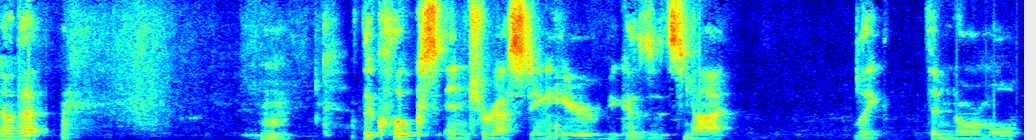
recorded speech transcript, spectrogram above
Now that hmm. the cloak's interesting here because it's not like the normal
